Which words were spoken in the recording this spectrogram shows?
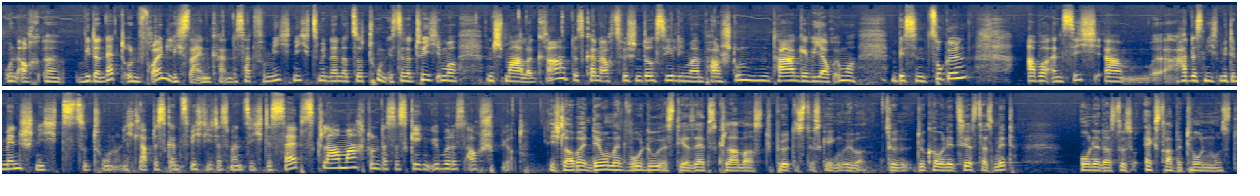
und auch äh, wieder nett und freundlich sein kann. Das hat für mich nichts miteinander zu tun. Ist natürlich immer ein schmaler Grad, das kann auch zwischendurch sicherlich mal ein paar Stunden, Tage, wie auch immer, ein bisschen zuckeln. Aber an sich ähm, hat es nicht mit dem Mensch nichts zu tun. Und ich glaube, das ist ganz wichtig, dass man sich das selbst klar macht und dass das Gegenüber das auch spürt. Ich glaube, in dem Moment, wo du es dir selbst klar machst, spürt es das Gegenüber. Du, du kommunizierst das mit ohne dass du es extra betonen musst.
